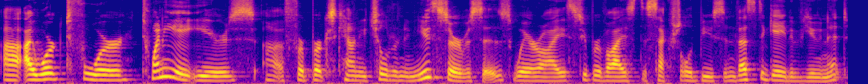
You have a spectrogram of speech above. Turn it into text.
Uh, I worked for 28 years uh, for Berks County Children and Youth Services, where I supervised the Sexual Abuse Investigative Unit.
